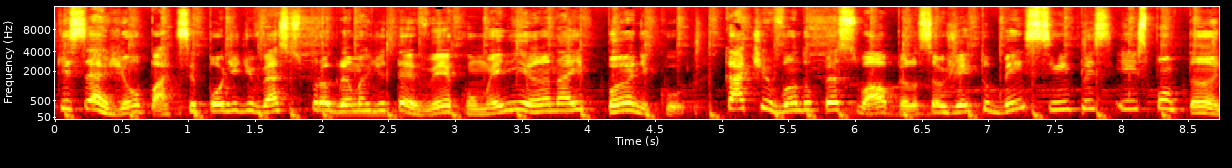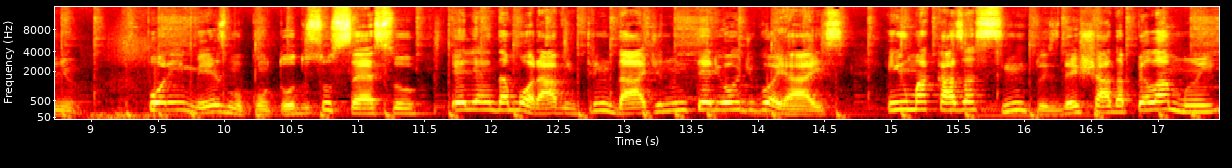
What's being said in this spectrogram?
que Sergião participou de diversos programas de TV como Eliana e Pânico, cativando o pessoal pelo seu jeito bem simples e espontâneo. Porém, mesmo com todo o sucesso, ele ainda morava em Trindade, no interior de Goiás, em uma casa simples deixada pela mãe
